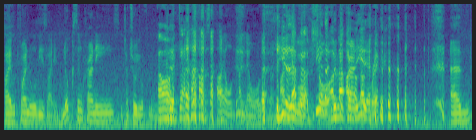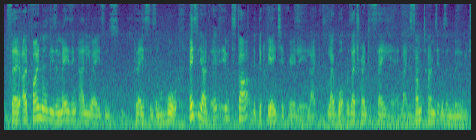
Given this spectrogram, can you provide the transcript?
I would find all these like nooks and crannies, which I'm sure you're familiar. Oh, with. I know all of them. You I'm know never. I'm You know sure. I'm not, and I'm not cranny, that brick. Um, so I'd find all these amazing alleyways and places and walk. Basically, I'd, it would start with the creative, really. Like, like what was I trying to say here? Like, hmm. sometimes it was a mood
